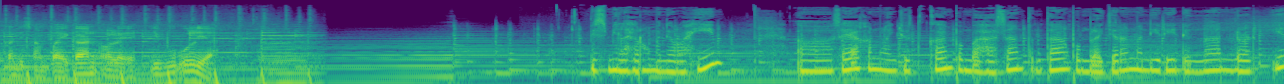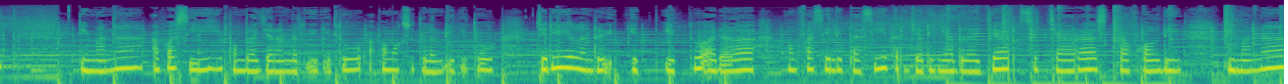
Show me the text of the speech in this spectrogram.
akan disampaikan oleh Ibu Ulia. Bismillahirrahmanirrahim. Uh, saya akan melanjutkan pembahasan tentang pembelajaran mandiri dengan Learn It di mana apa sih pembelajaran learn it itu apa maksud learn it itu jadi learn it itu adalah memfasilitasi terjadinya belajar secara scaffolding di mana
